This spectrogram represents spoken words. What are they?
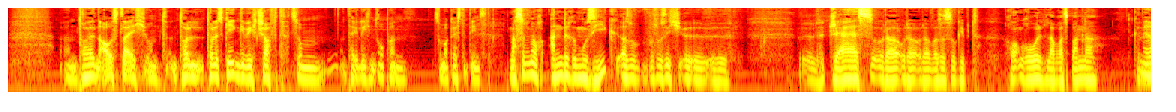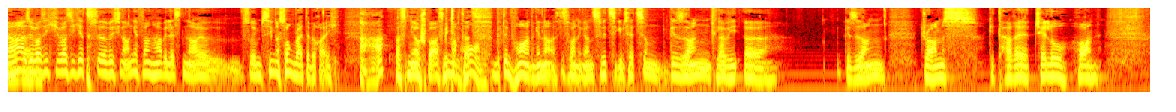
einen tollen Ausgleich und ein toll, tolles Gegengewicht schafft zum täglichen Opern, zum Orchesterdienst. Machst du denn auch andere Musik? Also was weiß ich, äh, äh, Jazz oder, oder, oder was es so gibt? Rock'n'Roll, Labras Banda? Ja, also was ich, was ich jetzt ein bisschen angefangen habe, letzten Jahre, so im Singer-Songwriter-Bereich. Aha. Was mir auch Spaß mit gemacht hat. Mit dem Horn, genau. Das war eine ganz witzige Besetzung. Gesang, Klavier, äh, Gesang, Drums, Gitarre, Cello, Horn.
